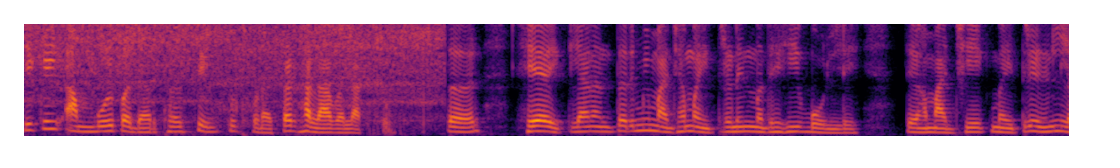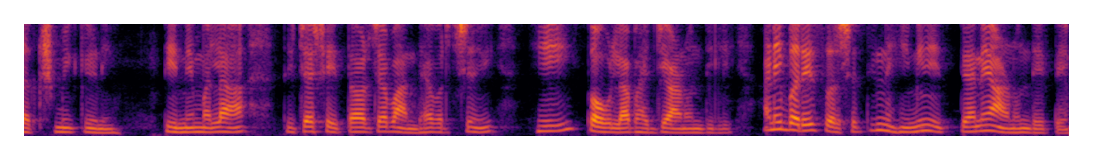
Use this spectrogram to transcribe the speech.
जे काही आंबोळ पदार्थ असेल तो थोडासा घालावा लागतो. तर हे ऐकल्यानंतर मी माझ्या मैत्रिणींमध्येही बोलले. तेव्हा माझी एक मैत्रीण लक्ष्मी किणी तिने मला तिच्या शेतावरच्या बांध्यावरची ही कौला भाजी आणून दिली आणि बरेच वर्ष ती नेहमी नित्याने आणून देते.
